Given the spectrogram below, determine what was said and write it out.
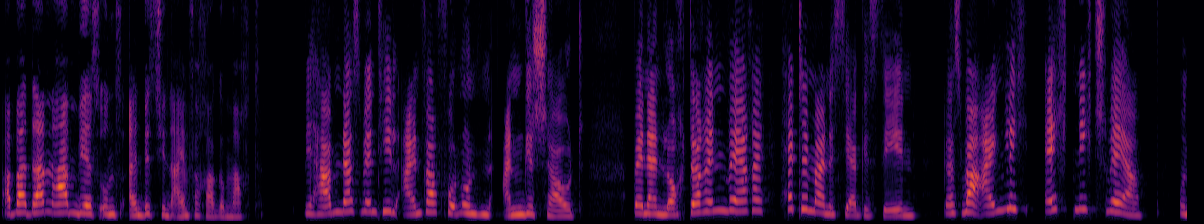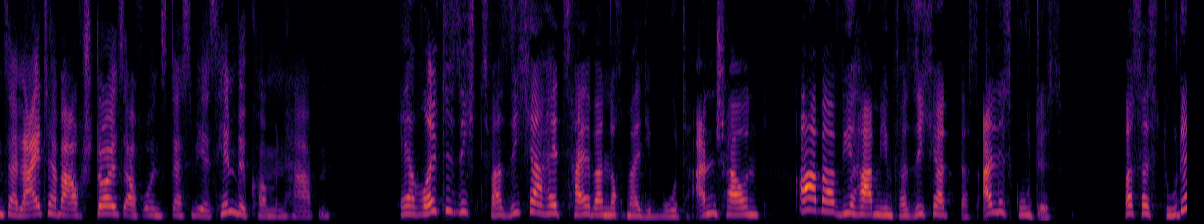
Aber dann haben wir es uns ein bisschen einfacher gemacht. Wir haben das Ventil einfach von unten angeschaut. Wenn ein Loch darin wäre, hätte man es ja gesehen. Das war eigentlich echt nicht schwer. Unser Leiter war auch stolz auf uns, dass wir es hinbekommen haben. Er wollte sich zwar sicherheitshalber nochmal die Boote anschauen, aber wir haben ihm versichert, dass alles gut ist. Was hast du denn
